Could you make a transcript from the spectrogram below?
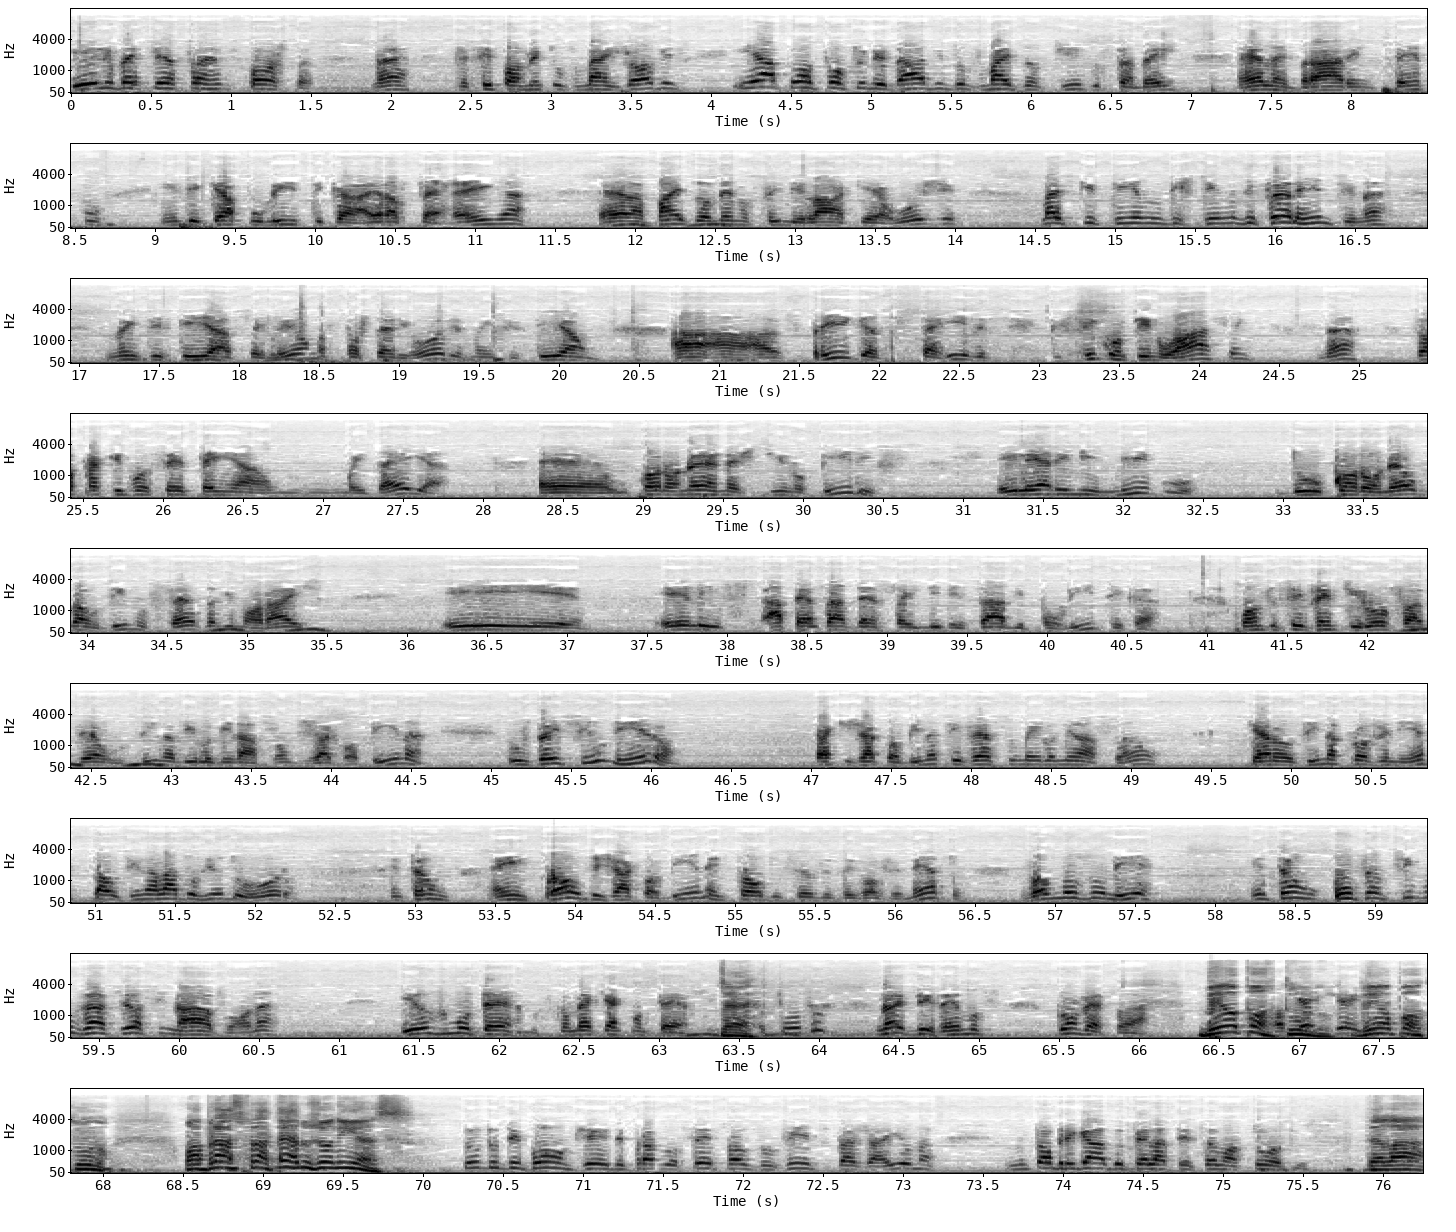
E ele vai ter essa resposta, né? Principalmente os mais jovens, e a oportunidade dos mais antigos também relembrarem tempo em que a política era ferrenha, era mais ou menos similar à que é hoje, mas que tinha um destino diferente, né? Não existia as celeumas posteriores, não existiam as brigas terríveis que se continuassem, né? Só para que você tenha um- uma ideia, é, o coronel Ernestino Pires, ele era inimigo do coronel Galdino César de Moraes. E eles, apesar dessa inimizade política, quando se ventilou fazer a usina de iluminação de Jacobina, os dois se uniram para que Jacobina tivesse uma iluminação, que era a usina proveniente da usina lá do Rio do Ouro. Então, em prol de Jacobina, em prol do seu desenvolvimento, vamos nos unir. Então, os antigos raciocinavam, né? E os modernos, como é que acontece? É. Tudo nós devemos conversar. Bem oportuno, Ok, ok. bem oportuno. Um abraço fraterno, Joninhas. Tudo de bom, Geide, para você, para os ouvintes, para Jailma. Muito obrigado pela atenção a todos. Até lá.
